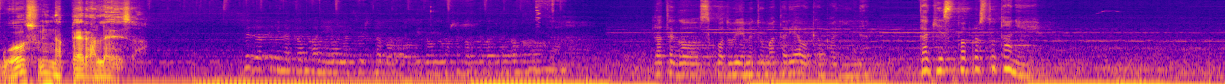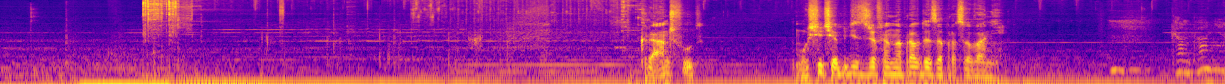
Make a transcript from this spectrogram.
Głosuj na Peraleza. Wydatki na kampanię nie sztabowe idą z naszego prywatnego konta. Dlatego składujemy tu materiały kampanijne. Tak jest po prostu taniej. Crunchfood? Musicie być z Jeffem naprawdę zapracowani. Kampania.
